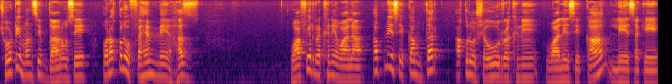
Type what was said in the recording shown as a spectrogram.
چھوٹے منصب داروں سے اور عقل و فہم میں حز وافر رکھنے والا اپنے سے کم تر عقل و شعور رکھنے والے سے کام لے سکے۔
